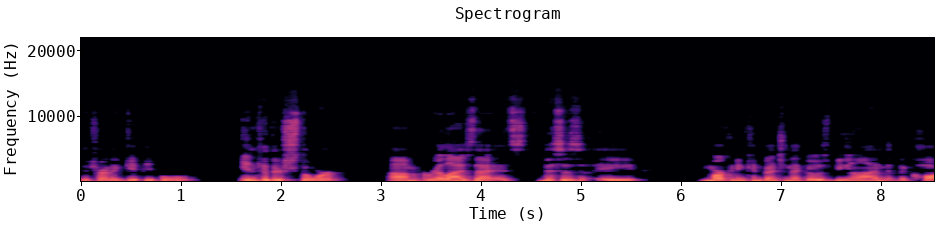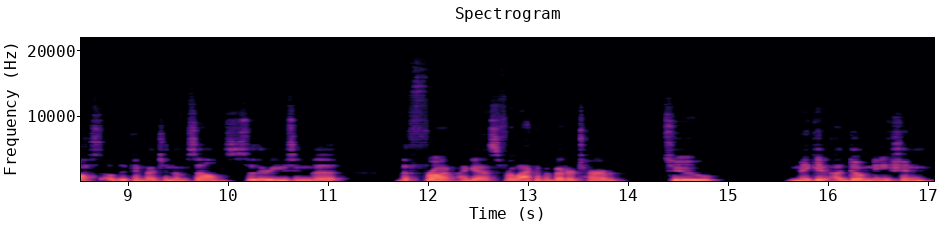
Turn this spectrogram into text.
to try to get people into their store. Um, realize that it's, this is a marketing convention that goes beyond the cost of the convention themselves. So they're using the, the front, I guess, for lack of a better term, to make it a donation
